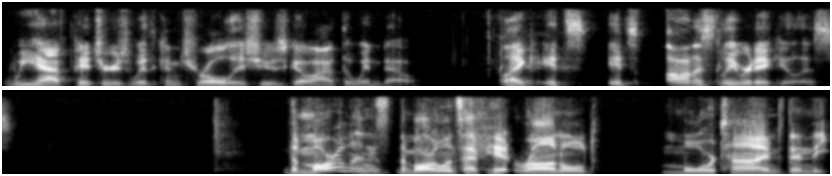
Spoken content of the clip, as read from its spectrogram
we have pitchers with control issues go out the window? Like it's it's honestly ridiculous. The Marlins, the Marlins have hit Ronald more times than the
